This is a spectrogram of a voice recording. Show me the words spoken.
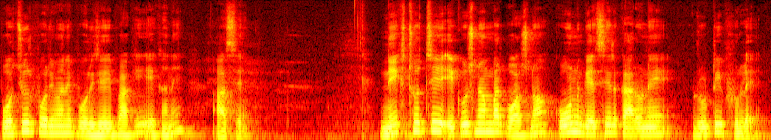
প্রচুর পরিমাণে পরিযায়ী পাখি এখানে আসে। নেক্সট হচ্ছে একুশ নম্বর প্রশ্ন, কোন গ্যাসের কারণে রুটি ফুলে?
